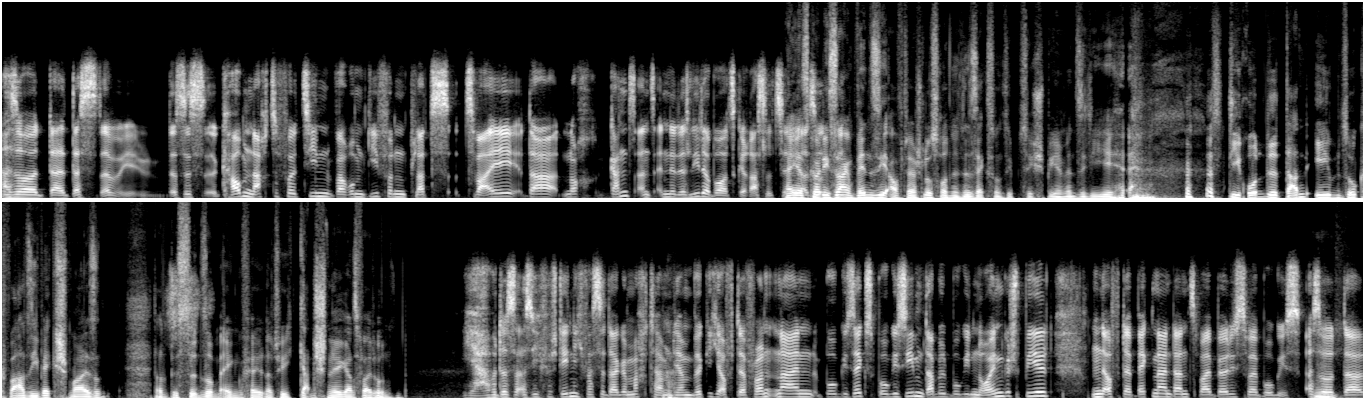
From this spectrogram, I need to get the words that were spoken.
Also da, das, das ist kaum nachzuvollziehen, warum die von Platz zwei da noch ganz ans Ende des Leaderboards gerasselt sind. Ja, jetzt also, könnte ich sagen, wenn sie auf der Schlussrunde eine 76 spielen, wenn sie die, die Runde dann eben so quasi wegschmeißen, dann bist du in so einem engen Feld natürlich ganz schnell ganz weit unten. Ja, aber das, also ich verstehe nicht, was sie da gemacht haben. Die haben wirklich auf der Frontline Bogey 6, Bogey 7, Double Bogey 9 gespielt und auf der Backline dann zwei Birdies, zwei Bogies. Also mhm. da,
